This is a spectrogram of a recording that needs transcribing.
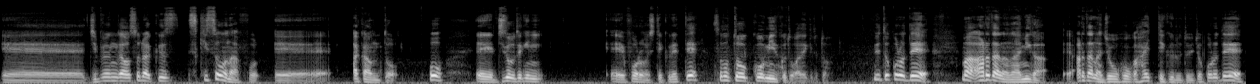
えー自分がおそらく好きそうなフォ、えーアカウントを、えー自動的に、えフォローしてくれて、その投稿を見ることができると。いうところで、まあ、新たな波が、新たな情報が入ってくるというところで、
